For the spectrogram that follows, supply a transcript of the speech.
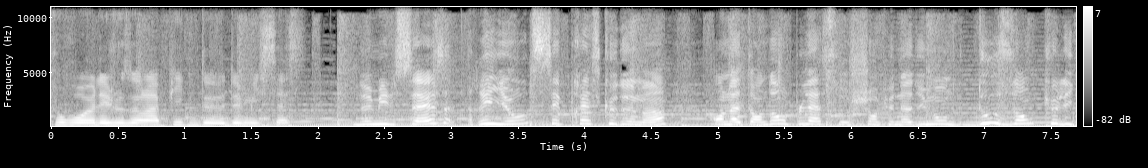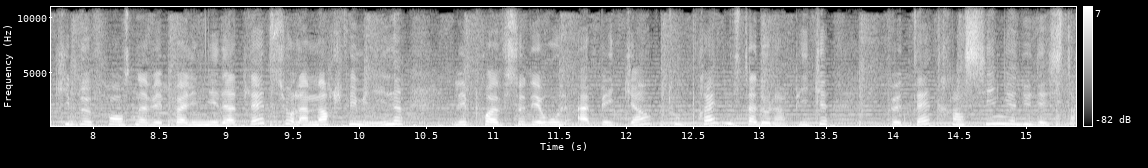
pour les Jeux Olympiques de 2016. 2016, Rio, c'est presque demain. En attendant, place au championnat du monde, 12 ans que l'équipe de France n'avait pas aligné d'athlètes sur la marche féminine. L'épreuve se déroule à Pékin, tout près du stade olympique. Peut-être un signe du destin.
